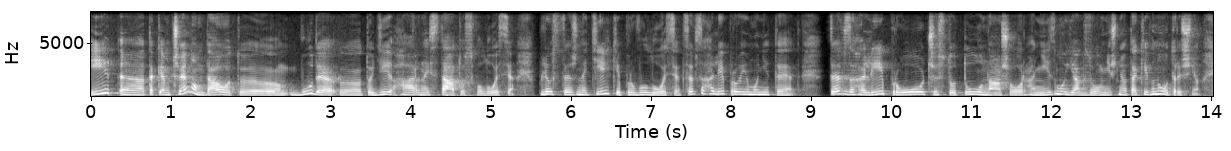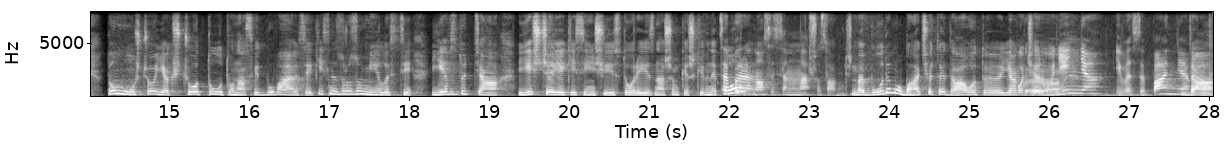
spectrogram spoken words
і е, таким чином да, от, е, буде е, тоді гарний статус волосся. Плюс це ж не тільки про волосся, це взагалі про імунітет. Це взагалі про чистоту нашого організму, як зовнішнього, так і внутрішнього. Тому що якщо тут у нас відбуваються якісь незрозумілості, є вздуття, є ще якісь інші історії з нашим кишківником. Це переноситься на нашу зовнішність. ми будемо бачити, да, от, е, як е, Почервоніння і висипання. Да,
